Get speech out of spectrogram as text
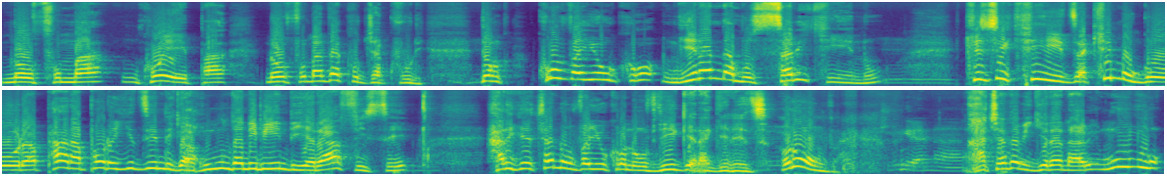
nopfuma nkwepa nopfuma ndakuja kure. Kumva yuko ngira ndamusaba ikintu kije kiza kimugora paraporo y'izindi gahunda n'ibindi yari afise hari igihe cya numva yuko nubyigerageza urumva? Ntaca ndabigira nabi. Nk'ubu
